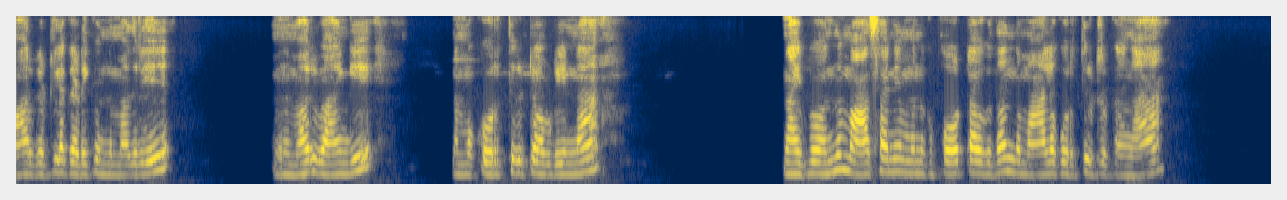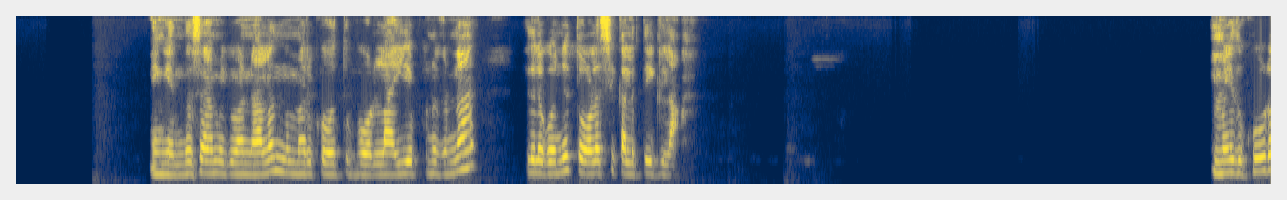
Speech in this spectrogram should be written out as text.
மார்க்கெட்டில் கிடைக்கும் இந்த மாதிரி. இந்த மாதிரி வாங்கி நம்ம கொறுத்துக்கிட்டோம் அப்படின்னா நான் இப்போ வந்து மாசாணி அம்மனுக்கு போட்டாவுக்கு தான் இந்த மாலை கொறுத்துக்கிட்டு இருக்கேங்க நீங்கள் எந்த சாமிக்கு வேணாலும் இந்த மாதிரி கோத்து போடலாம். ஐயப்பனுக்குன்னா இதில் கொஞ்சம் துளசி கலத்திக்கலாம். நம்ம இது கூட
